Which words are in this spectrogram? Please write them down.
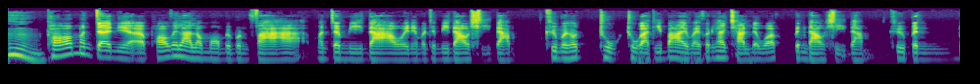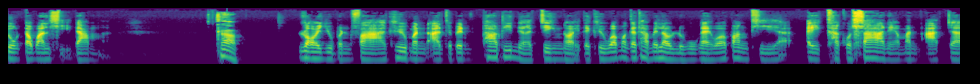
อืมเพราะมันจะเนี่ย เพราะเวลาเรามองไปบนฟ้า มันจะมีดาวไอ้เนี่ยมันจะมีดาวสีดำคือมันเขาถูกถูกอธิบายไว้ค่อนข้างชัดเลยว่าเป็นดาวสีดำคือเป็นดวงตะวันสีดำอะครับลอยอยู่บนฟ้าคือมันอาจจะเป็นภาพที่เหนือจริงหน่อย แต่คือว่ามันก็ทำให้เรารู้ไงว่าบางทีอะไอ้คาโกซ่าเนี่ยมันอาจจะ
